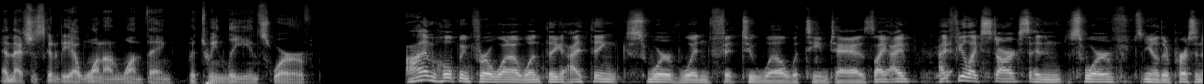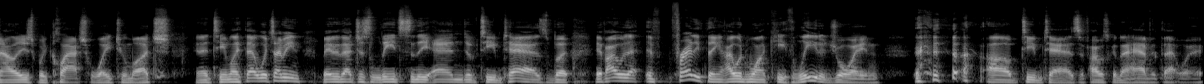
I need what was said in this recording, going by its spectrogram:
and that's just going to be a one-on-one thing between Lee and Swerve? I'm hoping for a one-on-one thing. I think Swerve wouldn't fit too well with Team Taz. Like I, I feel like Starks and Swerve, you know, their personalities would clash way too much in a team like that. Which I mean, maybe that just leads to the end of Team Taz. But if I would, if for anything, I would want Keith Lee to join uh, Team Taz if I was going to have it that way.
